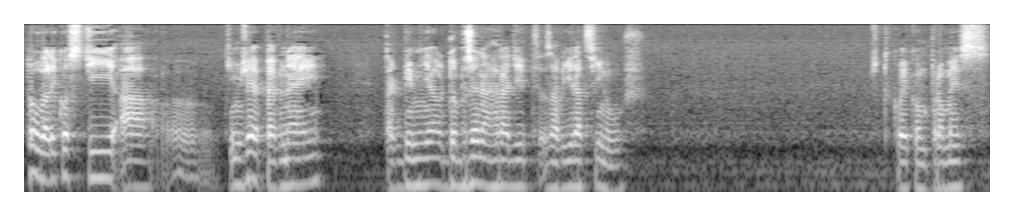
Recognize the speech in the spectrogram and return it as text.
Tou velikostí a e, tím, že je pevný, tak by měl dobře nahradit zavírací nůž. Takový kompromis.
